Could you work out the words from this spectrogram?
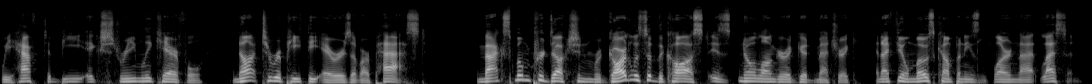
we have to be extremely careful not to repeat the errors of our past. Maximum production, regardless of the cost, is no longer a good metric, and I feel most companies learn that lesson.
